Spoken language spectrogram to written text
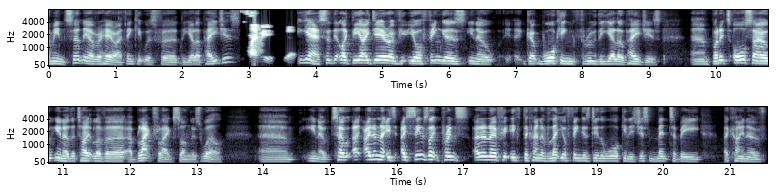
I mean, certainly over here, I think it was for the Yellow Pages. Same here. Yeah. Yeah, so the, like the idea of your fingers, you know, walking through the yellow pages, um, but it's also you know the title of a, a Black Flag song as well. Um, you know, so I, I don't know. It's, it seems like Prince. I don't know if if the kind of let your fingers do the walking is just meant to be a kind of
